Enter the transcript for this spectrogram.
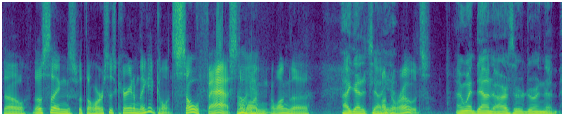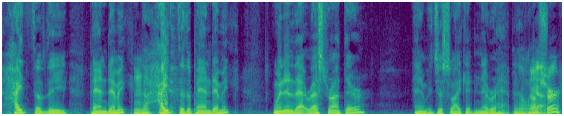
though those things with the horses carrying them, they get going so fast Oh, along along the I got to tell along you, the roads. I went down to Arthur during the height of the pandemic, Mm-hmm. the height of the pandemic. Went into that restaurant there, and it was just like it never happened. Oh, Oh, yeah. sure,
